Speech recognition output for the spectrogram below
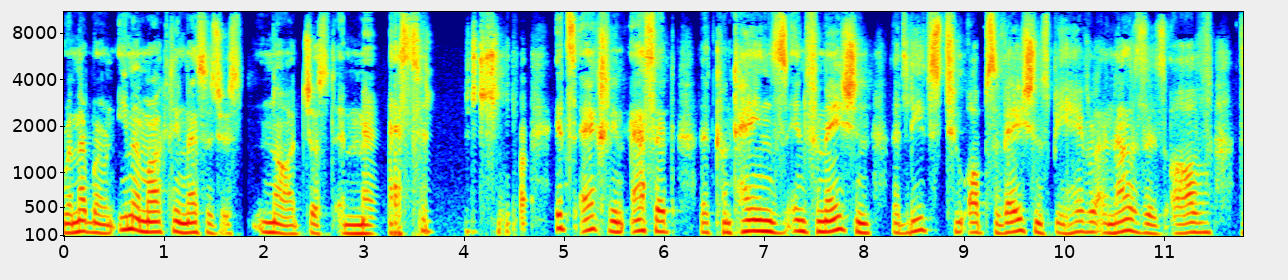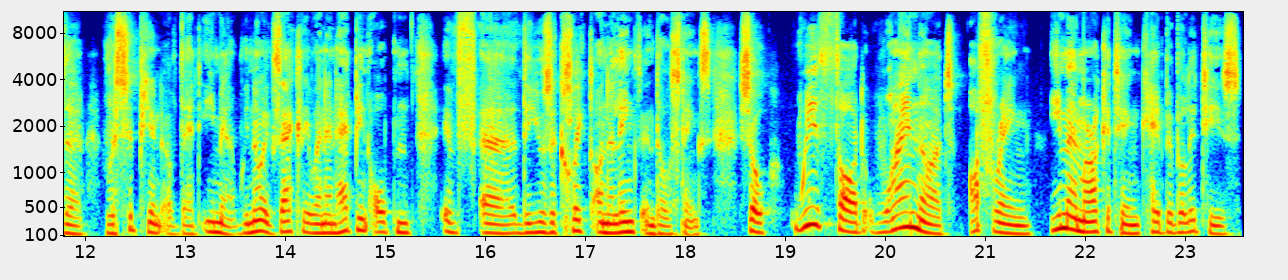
Remember, an email marketing message is not just a message it's actually an asset that contains information that leads to observations, behavioral analysis of the recipient of that email. We know exactly when it had been opened, if uh, the user clicked on a link and those things. So we thought, why not offering email marketing capabilities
